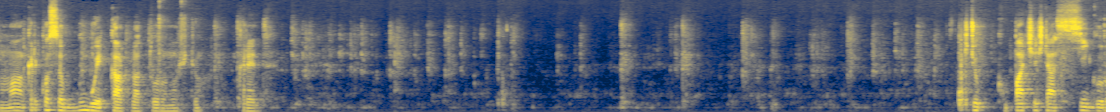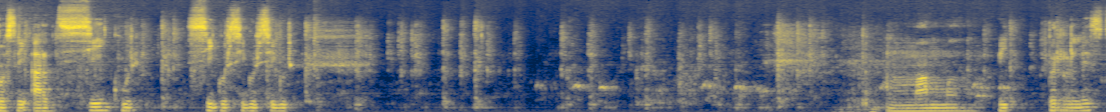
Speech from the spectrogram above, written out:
Ma, cred că o să bubuie calculatorul, nu știu, cred. Știu, copacii ăștia sigur o să-i ard, sigur, sigur, sigur, sigur. Mamă, îi pârlesc,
